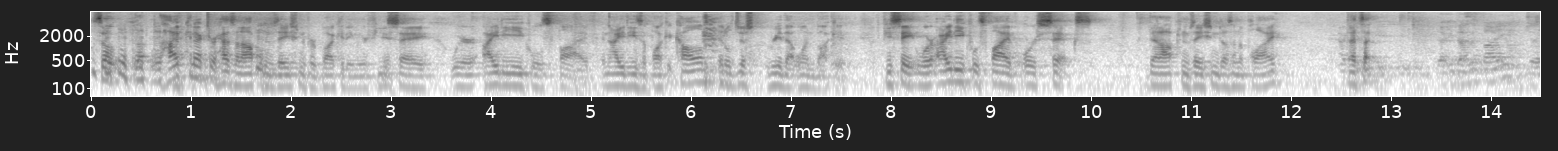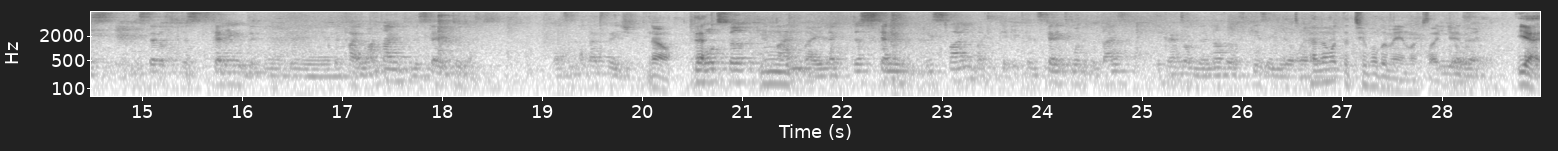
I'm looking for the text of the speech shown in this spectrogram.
So the Hive connector has an optimization for bucketing where if you say where ID equals five and ID is a bucket column, it'll just read that one bucket. If you say where ID equals five or six, that optimization doesn't apply. That's a, it, it, it doesn't die, just instead of just scanning the, the, the file one time, we scan it two times. That's, that's the issue. No. It works perfectly fine by like just scanning this file, but it, it can scan it multiple times, It depends on the number of keys in your Depends on what the tuple domain looks like. in David. Yeah,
